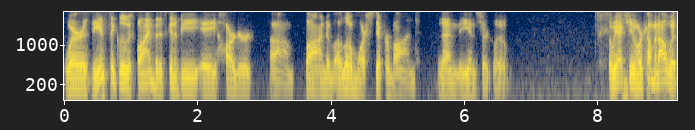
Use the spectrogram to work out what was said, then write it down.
Whereas the instant glue is fine, but it's going to be a harder um, bond, a little more stiffer bond than the insert glue. So we actually we're coming out with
